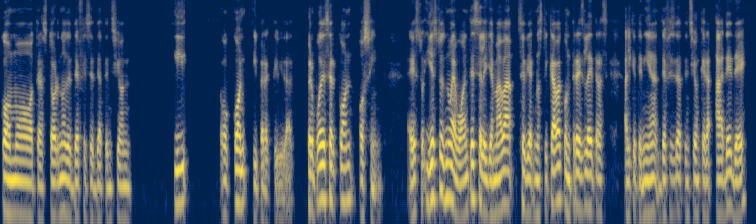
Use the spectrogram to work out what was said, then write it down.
como trastorno de déficit de atención y o con hiperactividad, pero puede ser con o sin. Esto, y esto es nuevo. Antes se le llamaba, se diagnosticaba con tres letras al que tenía déficit de atención, que era ADD,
